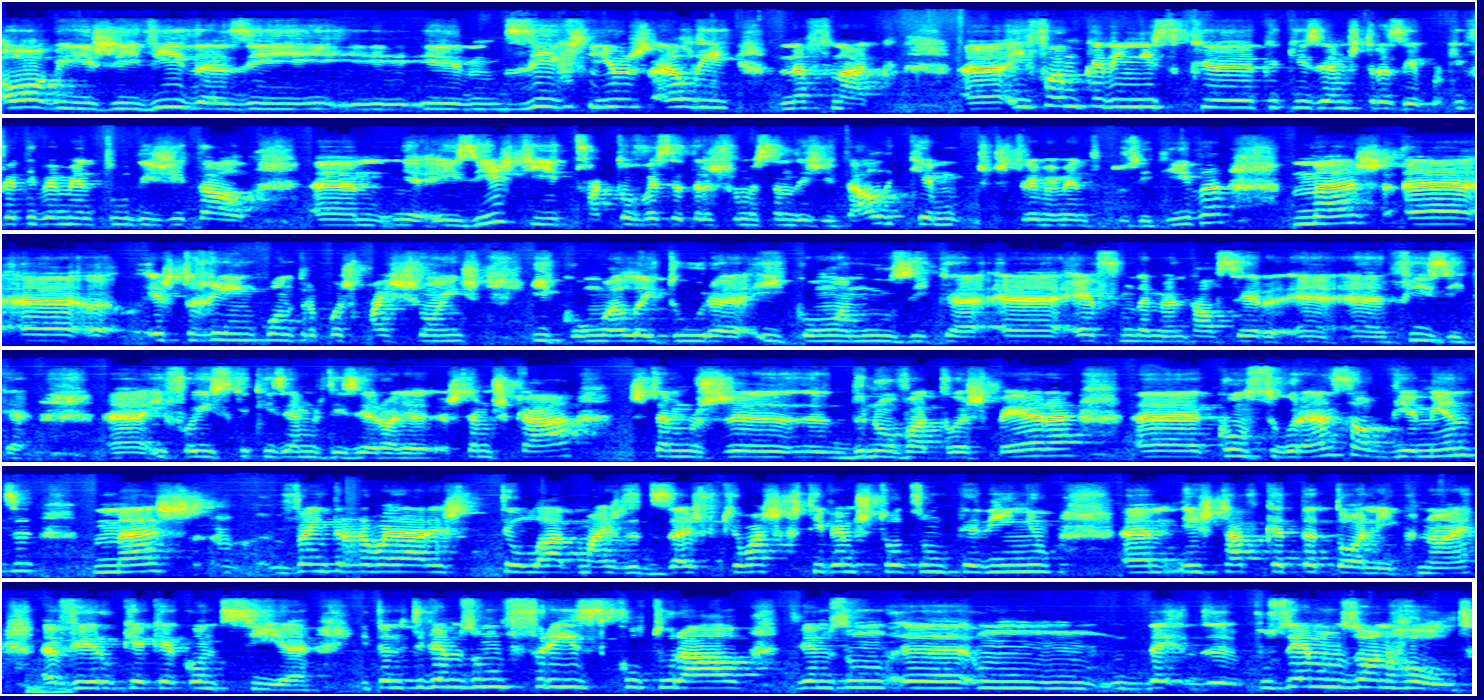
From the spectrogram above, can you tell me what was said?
hobbies e vidas e, e, e, desígnios ali na FNAC. e foi um bocadinho isso que, que quisemos trazer, porque efetivamente o digital um, existe e de facto houve essa transformação digital que é extremamente positiva, mas este reencontro com as paixões e com a leitura e com a música é fundamental ser física. Uh, e foi isso que quisemos dizer: olha, estamos cá, estamos de novo à tua espera, com segurança, obviamente, mas vem trabalhar este teu lado mais de desejo, porque eu acho que estivemos todos um bocadinho em estado catatónico, não é? A ver o que é que acontecia. Então tivemos um freeze cultural, tivemos um. um pusemos-nos on hold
